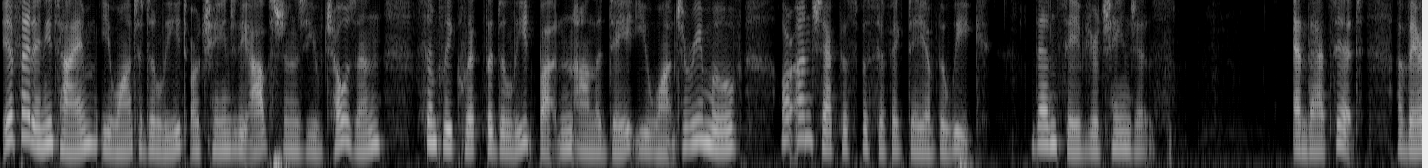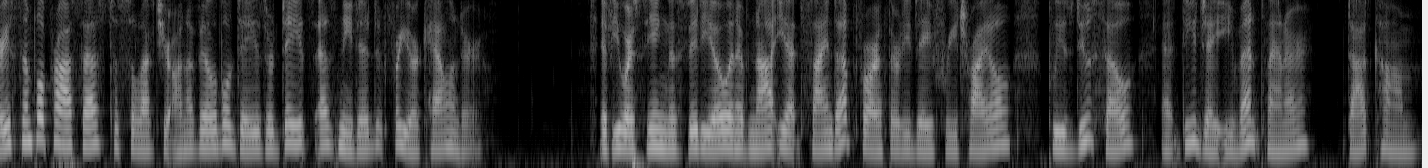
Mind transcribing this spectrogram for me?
If at any time you want to delete or change the options you've chosen, simply click the Delete button on the date you want to remove or uncheck the specific day of the week. Then save your changes. And that's it. A very simple process to select your unavailable days or dates as needed for your calendar. If you are seeing this video and have not yet signed up for our 30-day free trial, please do so at djeventplanner.com.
